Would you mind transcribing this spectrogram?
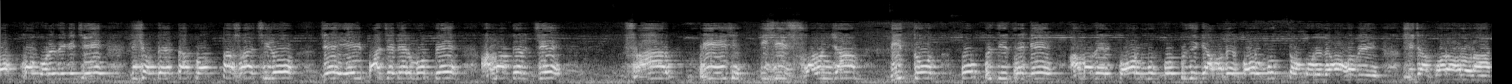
লক্ষ্য করে দেখেছি, কৃষকদের একটা প্রত্যাশা ছিল যে এই বাজেটের মধ্যে আমাদের যে সার বীজ কৃষির সরঞ্জাম, বিদ্যুৎ প্রভৃতি থেকে আমাদের কর্ম, প্রভৃতিকে আমাদের করমুক্ত করে দেওয়া হবে। সেটা করা হলো না।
